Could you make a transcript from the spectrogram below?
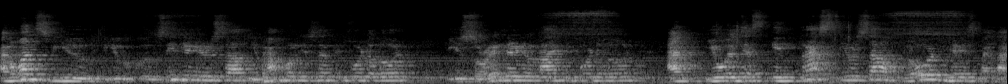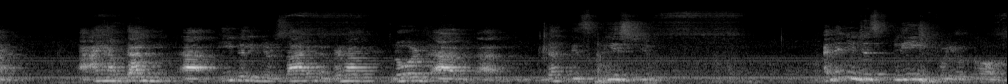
And once you, you consider yourself, you humble yourself before the Lord, you surrender your life before the Lord, And you will just entrust yourself, Lord, here is my life. I have done uh, evil in your sight, and perhaps, Lord, um, uh, that displeased you. And then you just plead for your cause.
